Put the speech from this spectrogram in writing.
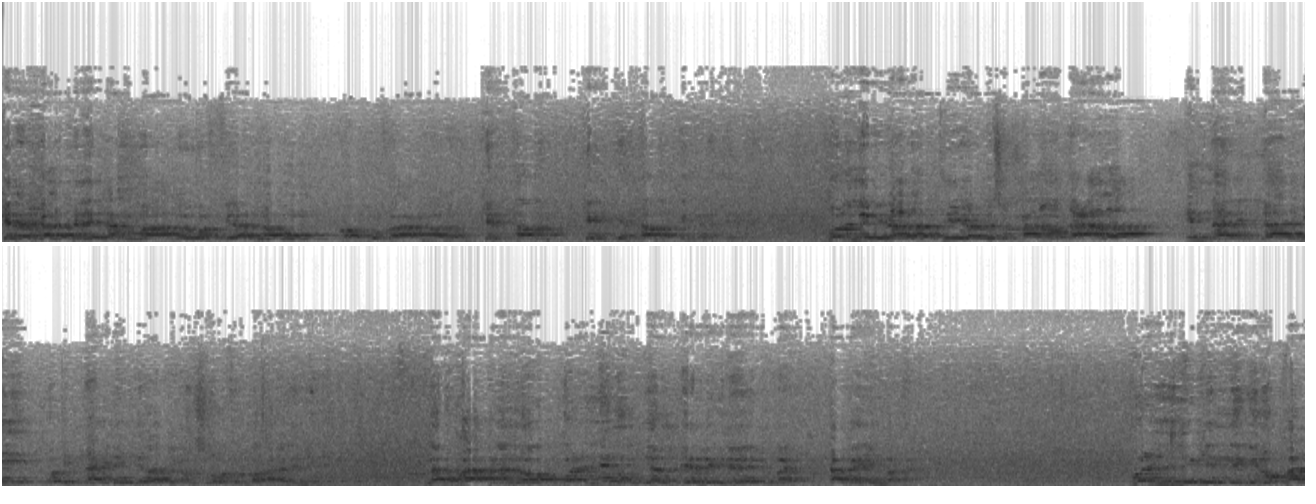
كده قالت لي لما لو وفينهم ربك أعمالهم. كنت من كنت كنت من كنت كل بنادم رب سبحانه وتعالى إنا لله وإنا إليه راجعون. سورة البقرة لله نلقى أنه كل يوم يلي بنيه ما تاجي مكان كل كن جنو كان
